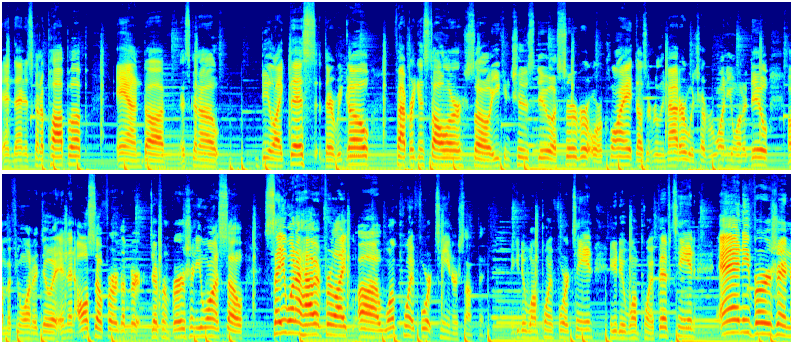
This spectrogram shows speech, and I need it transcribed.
and then it's gonna pop up, and uh, it's gonna be like this. There we go. Fabric installer, so you can choose to do a server or a client, doesn't really matter, whichever one you want to do, um, if you want to do it. And then also for the ver different version you want, so say you want to have it for like uh, 1.14 or something. You can do 1.14, you can do 1.15. Any version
